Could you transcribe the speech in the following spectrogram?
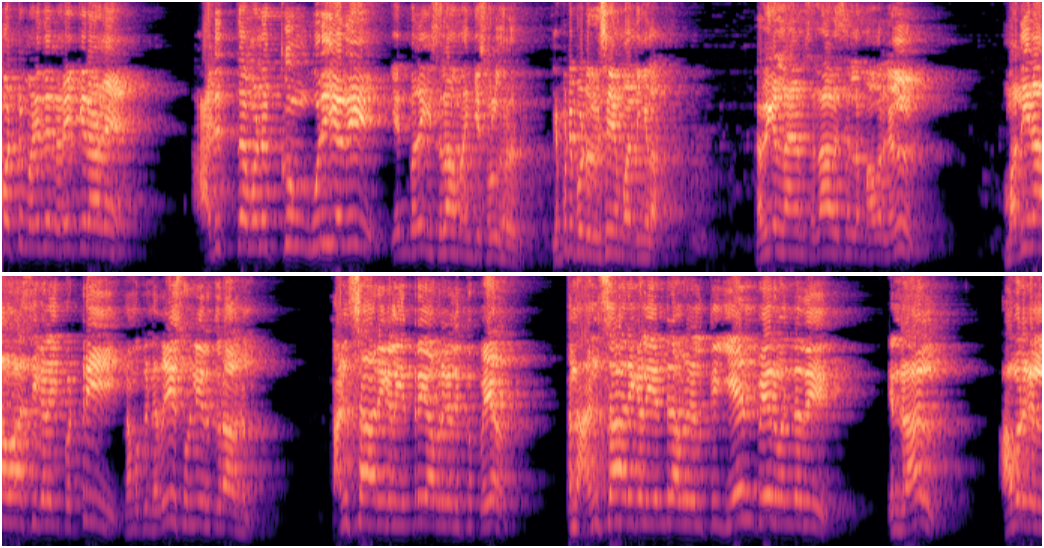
மட்டும் மனிதன் நினைக்கிறானே அடுத்தவனுக்கும் உரியது என்பதை இஸ்லாம் அங்கே சொல்கிறது. எப்படிப்பட்ட ஒரு விஷயம் பார்த்தீங்களா? நபிகள் நாயம் சல்லா செல்லம் அவர்கள் மதினாவாசிகளை பற்றி நமக்கு நிறைய சொல்லி இருக்கிறார்கள் அன்சாரிகள் என்றே அவர்களுக்கு பெயர். அந்த அன்சாரிகள் என்று அவர்களுக்கு ஏன் பெயர் வந்தது? என்றால் அவர்கள்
